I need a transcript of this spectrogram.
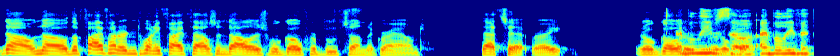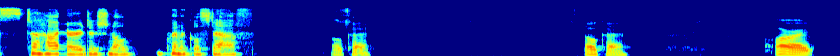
No, no, the five hundred and twenty-five thousand dollars will go for boots on the ground. That's it, right? It'll go. I to- believe so. go- I believe it's to hire additional clinical staff. Okay. Okay. All right.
